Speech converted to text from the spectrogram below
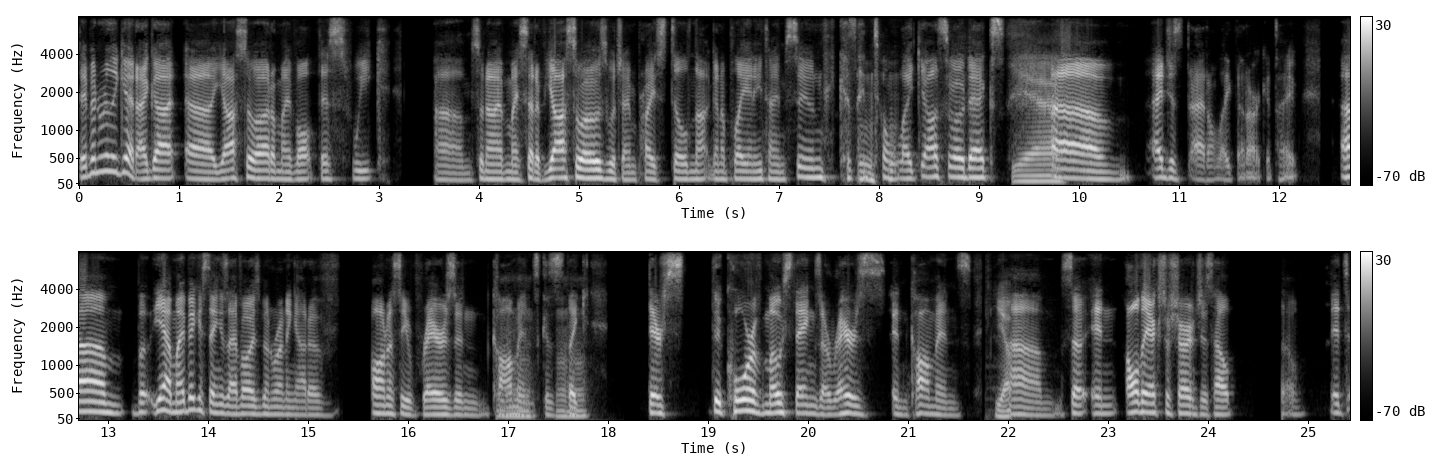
they've been really good. I got uh Yasuo out of my vault this week. Um so now I have my set of Yasuos, which I'm probably still not gonna play anytime soon because I don't like Yasuo decks. Yeah. Um I just I don't like that archetype. Um but yeah, my biggest thing is I've always been running out of honestly rares and commons because mhm. like there's the core of most things are rares and commons. Yeah. Um, so and all the extra charges help. So it's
